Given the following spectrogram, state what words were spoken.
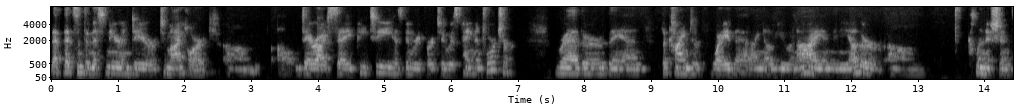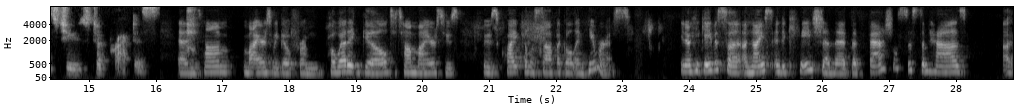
that that's something that's near and dear to my heart. Um, uh, dare I say, PT has been referred to as pain and torture, rather than the kind of way that I know you and I and many other um, clinicians choose to practice. And Tom Myers, we go from poetic Gil to Tom Myers, who's who's quite philosophical and humorous. You know, he gave us a, a nice indication that the fascial system has a,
